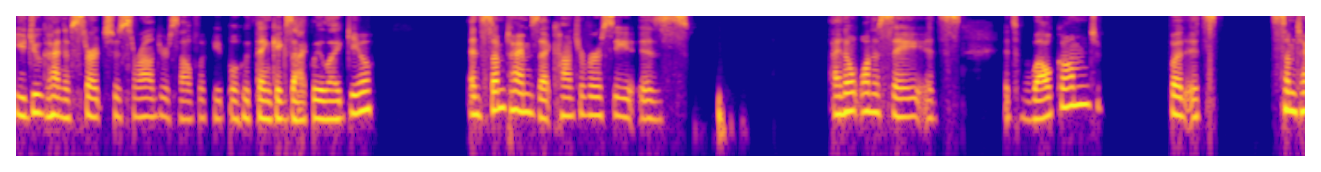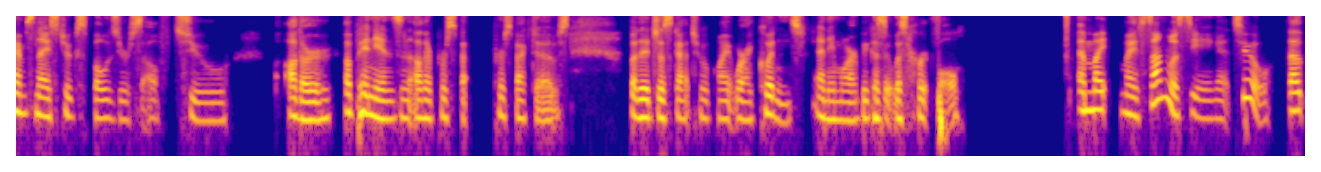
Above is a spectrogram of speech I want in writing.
you do kind of start to surround yourself with people who think exactly like you and sometimes that controversy is i don't want to say it's it's welcomed but it's sometimes nice to expose yourself to other opinions and other perspe- perspectives but it just got to a point where I couldn't anymore because it was hurtful. And my, my son was seeing it too. That,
